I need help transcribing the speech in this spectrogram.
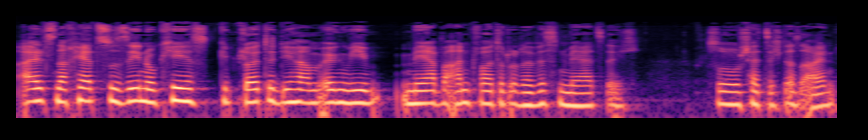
als nachher zu sehen, okay, es gibt Leute, die haben irgendwie mehr beantwortet oder wissen mehr als ich. So schätze ich das ein.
